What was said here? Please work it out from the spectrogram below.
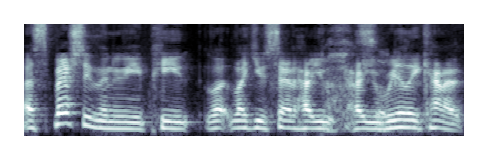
especially the new EP, like you said, how you how you so really kind of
